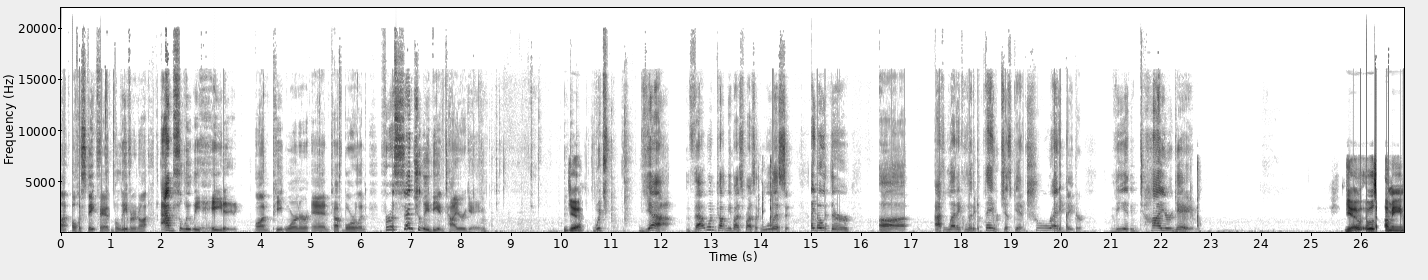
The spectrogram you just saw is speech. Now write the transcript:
Uh, Ohio State fans, believe it or not, absolutely hated on Pete Werner and Tuf Borland for essentially the entire game. Yeah, Which, yeah, that one caught me by surprise. Like, listen, I know that they're uh, athletic, but they were just getting shredded Baker the entire game. yeah. It, it was. I mean,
